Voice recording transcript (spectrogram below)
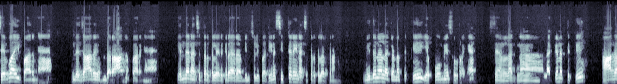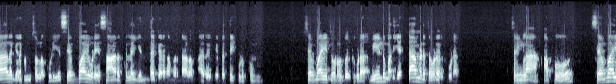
செவ்வாய் பாருங்க இந்த ஜாதக இந்த ராகு பாருங்க எந்த நட்சத்திரத்துல இருக்கிறாரு அப்படின்னு சொல்லி பாத்தீங்கன்னா சித்திரை நட்சத்திரத்துல இருக்கிறாங்க. மிதுன லக்னத்துக்கு எப்பவுமே சொல்றேங்க ச- லக்ன லக்னத்துக்கு ஆகாத கிரகம் சொல்லக்கூடிய செவ்வாயுடைய சாரத்துல எந்த கிரகம் இருந்தாலும் அது விபத்தை கொடுக்கும். செவ்வாய் தொடர்பு இருக்கக்கூடாது. மீண்டும் அது எட்டாம் இடத்தோட இருக்கக்கூடாது. சரிங்களா? அப்போ செவ்வாய்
